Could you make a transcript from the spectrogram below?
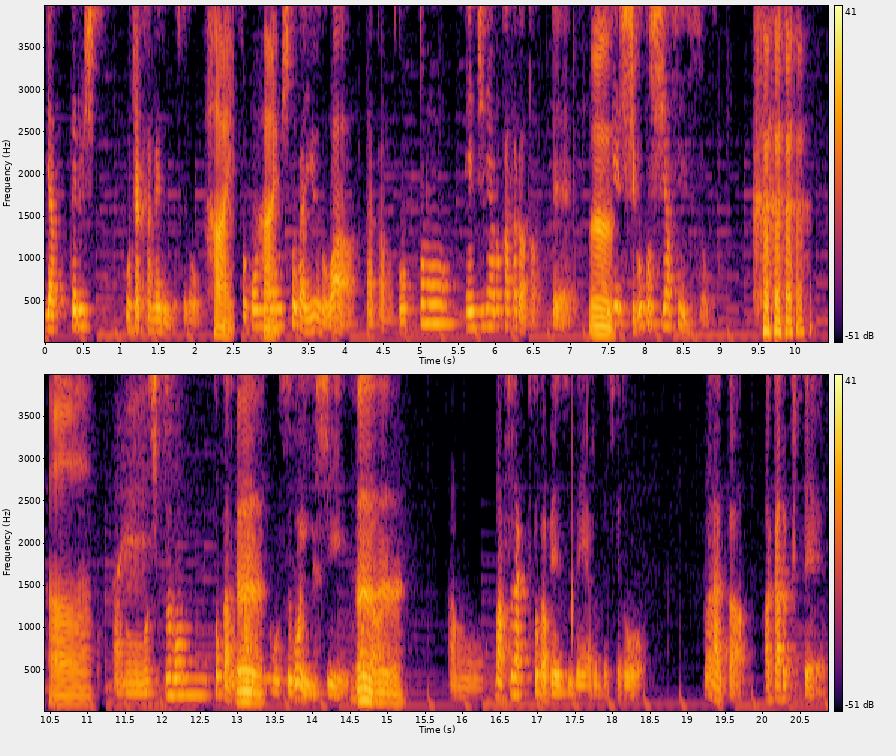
やってるしお客さんがいるんですけど、はい。そこはいの人が言うのは、なんかあの、ドットのエンジニアの方々って、うんすげえ仕事しやすいんですよ。ああの、質問とかのタイミングもすごいいいし、あ。うなんか、んうん。あの、まあ、 Slack とかベースでやるんですけど、なんか明るくて、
